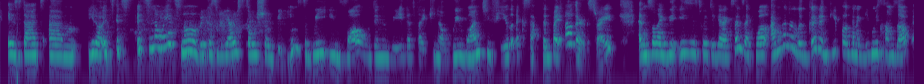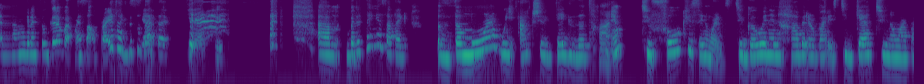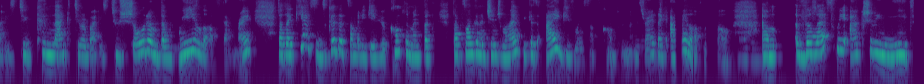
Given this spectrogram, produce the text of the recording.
is that um you know it's it's it's in a way it's normal because we are social beings. We evolved in a way that like you know we want to feel accepted by others right? And so like the easiest way to get accepted is like well i'm gonna look good and people are gonna give me thumbs up and i'm gonna feel good about myself right? Like this is yeah. like the um but the thing is that like the more we actually take the time to focus inwards, to go and inhabit our bodies, to get to know our bodies, to connect to our bodies, to show them that we love them, right? That, like, yes, it's good that somebody gave you a compliment, but that's not going to change my life because I give myself compliments, right? Like, I love myself. Mm-hmm. Um, the less we actually need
